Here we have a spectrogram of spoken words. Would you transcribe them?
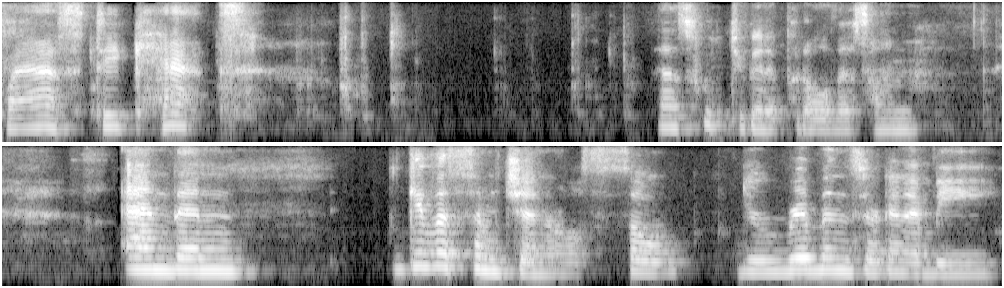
Plastic hats. That's what you're gonna put all this on. And then give us some generals. So your ribbons are gonna be,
